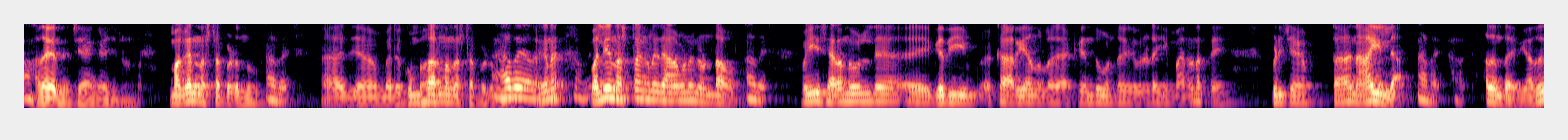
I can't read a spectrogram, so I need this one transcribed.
അതായത് ചെയ്യാൻ കഴിഞ്ഞിട്ടുണ്ടോ? മകൻ നഷ്ടപ്പെടുന്നു. മറ്റേ കുംഭകർണം നഷ്ടപ്പെടുന്നു. അങ്ങനെ വലിയ നഷ്ടങ്ങൾ രാവണനുണ്ടാവും. അതെ. അപ്പൊ ഈ ശരനൂലിന്റെ ഗതിയും ഒക്കെ അറിയാന്നുള്ള ഒരാൾക്ക് എന്തുകൊണ്ട് ഇവരുടെ ഈ മരണത്തെ പിടിച്ചെത്താനായില്ല അതെ അതെ. അതെന്തായിരിക്കും? അത്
